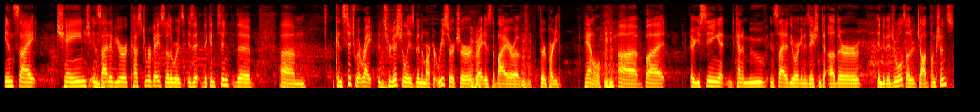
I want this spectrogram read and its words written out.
insight change inside mm-hmm. of your customer base in other words is it the contin- the um, constituent right mm-hmm. traditionally has been the market researcher mm-hmm. right is the buyer of mm-hmm. third party panel mm-hmm. uh, but are you seeing it kind of move inside of the organization to other individuals, other job functions?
